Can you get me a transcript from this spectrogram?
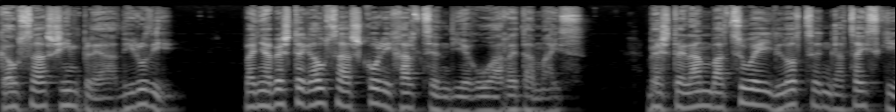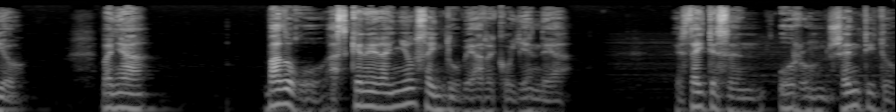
Gauza simplea dirudi, baina beste gauza askori jartzen diegu harreta maiz. Beste lan batzuei lotzen gatzaizkio, baina badugu azkeneraino zaindu beharreko jendea. Ez daitezen urrun sentitu,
